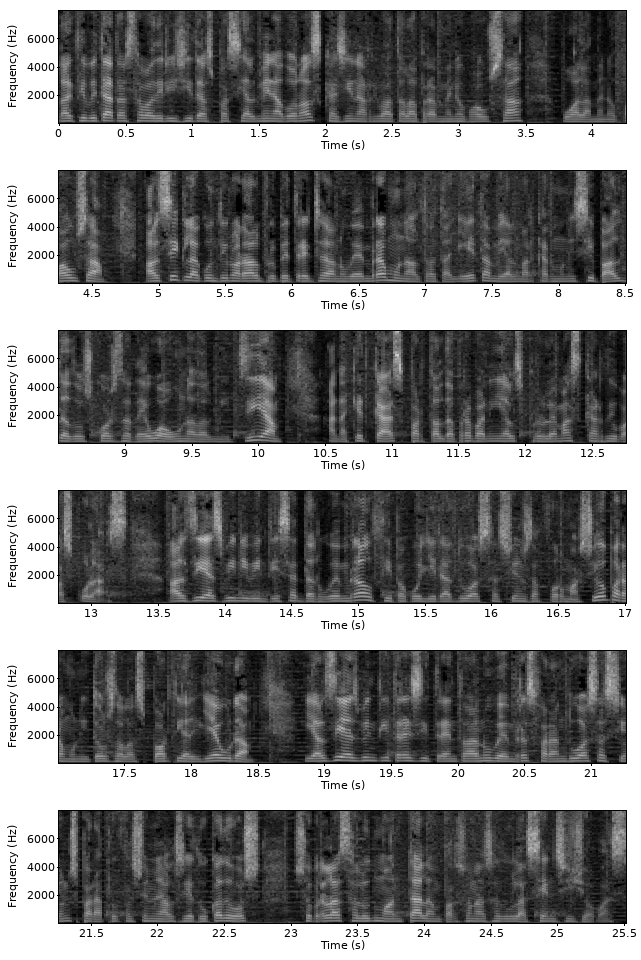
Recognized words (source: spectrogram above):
L'activitat estava dirigida especialment a dones que hagin arribat a la premenopausa o a la menopausa. El cicle continuarà el proper 13 de novembre amb un altre taller també al Mercat Municipal de dos quarts de 10 a una del migdia. En aquest cas, per tal de prevenir els problemes cardiovasculars. Els dies 20 i 27 de novembre el CIP acollirà dues sessions de formació per a monitors de l'esport i el lleure. I els dies 23 i 30 de novembre es faran dues sessions per a professionals i educadors sobre la salut mental en persones adolescents i joves.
